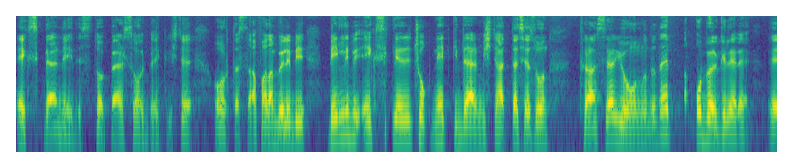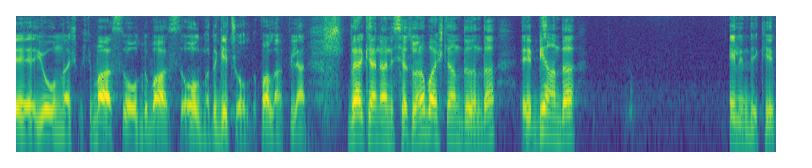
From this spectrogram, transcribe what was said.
Eksikler neydi? Stoper, sol bek, işte orta saha falan böyle bir belli bir eksikleri çok net gidermişti. Hatta sezon transfer yoğunluğunda da hep o bölgelere e, yoğunlaşmıştı. Bazısı oldu, bazısı olmadı, geç oldu falan filan. Derken hani sezona başlandığında e, bir anda elindeki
